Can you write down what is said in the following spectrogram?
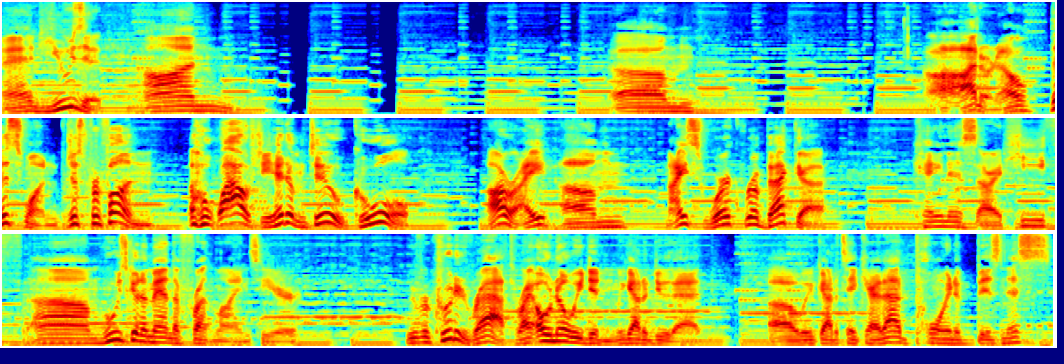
And use it on... Um... Uh, I don't know. This one, just for fun. Oh, wow, she hit him too. Cool. Alright, um, nice work, Rebecca. Canas, alright, Heath. Um, who's gonna man the front lines here? We recruited Rath, right? Oh, no, we didn't. We gotta do that. Uh, we've gotta take care of that point of business.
